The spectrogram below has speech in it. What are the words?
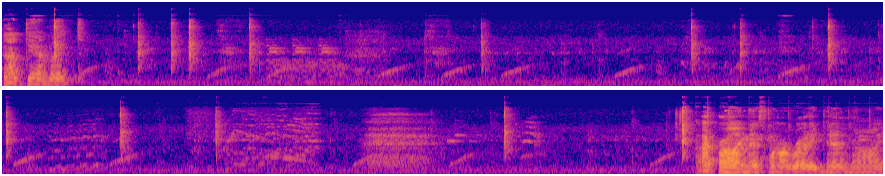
God damn it. I probably missed one already, didn't I?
